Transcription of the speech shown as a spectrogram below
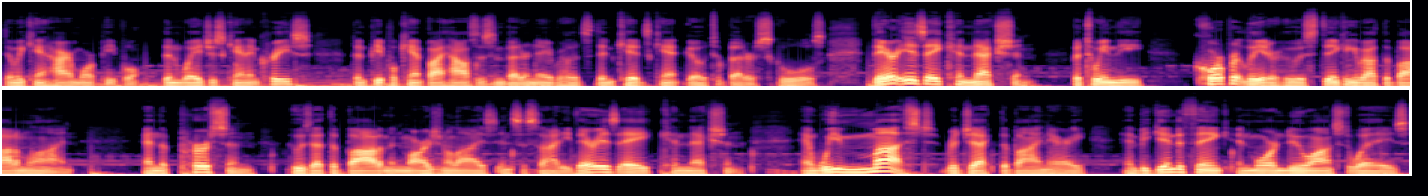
Then we can't hire more people. Then wages can't increase then people can't buy houses in better neighborhoods, then kids can't go to better schools. There is a connection between the corporate leader who is thinking about the bottom line and the person who's at the bottom and marginalized in society. There is a connection. And we must reject the binary and begin to think in more nuanced ways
